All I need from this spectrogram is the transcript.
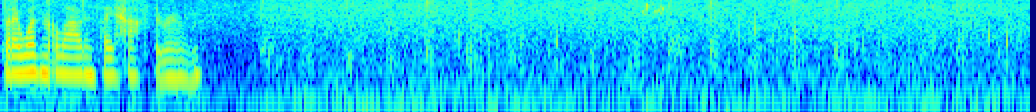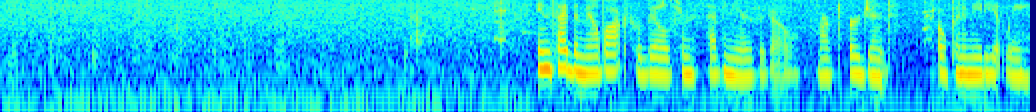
but I wasn't allowed inside half the rooms. Inside the mailbox were bills from seven years ago, marked urgent, open immediately.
